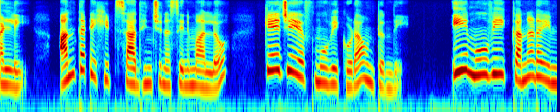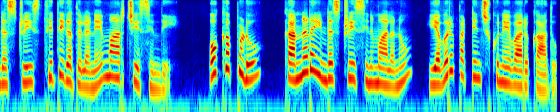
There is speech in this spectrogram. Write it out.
మళ్ళీ అంతటి హిట్ సాధించిన సినిమాల్లో కేజీఎఫ్ మూవీ కూడా ఉంటుంది. ఈ మూవీ కన్నడ ఇండస్ట్రీ స్థితిగతులనే మార్చేసింది. ఒకప్పుడు కన్నడ ఇండస్ట్రీ సినిమాలను ఎవరు పట్టించుకునేవారు కాదు.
